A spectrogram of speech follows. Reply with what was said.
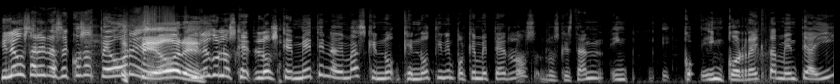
Y luego salen a hacer cosas peores. Peores. Y luego los que los que meten además que no que no tienen por qué meterlos, los que están in- inco- incorrectamente ahí,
